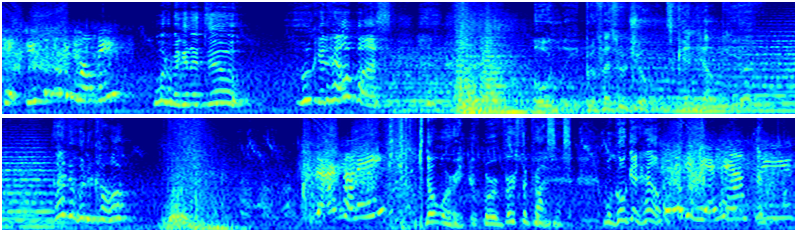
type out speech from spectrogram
Hey, do you think you can help me? What are we gonna do? Who can help us? Only Professor Jones can help you. I know who to call. Zak, honey? Don't worry, we'll reverse the process. We'll go get help. Can you give me a hand, please?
